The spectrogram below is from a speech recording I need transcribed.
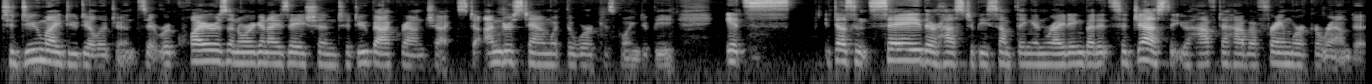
to do my due diligence. It requires an organization to do background checks, to understand what the work is going to be. It's it doesn't say there has to be something in writing, but it suggests that you have to have a framework around it,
